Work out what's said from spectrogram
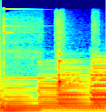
Música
